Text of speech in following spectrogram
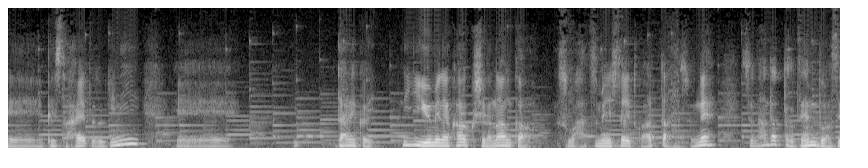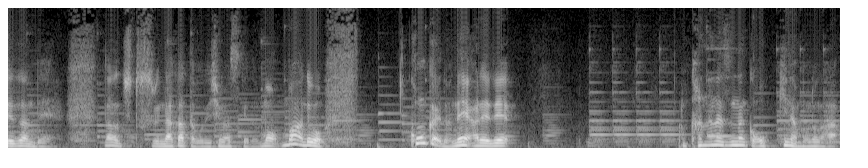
えー、ペスト流行った時に、えー、誰か有名な科学者がなんかすごい発明したりとかあったんですよね。それ何だったか全部忘れてたんで、なのでちょっとそれなかったことにしますけども、まあでも、今回のね、あれで、必ずなんか大きなものが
